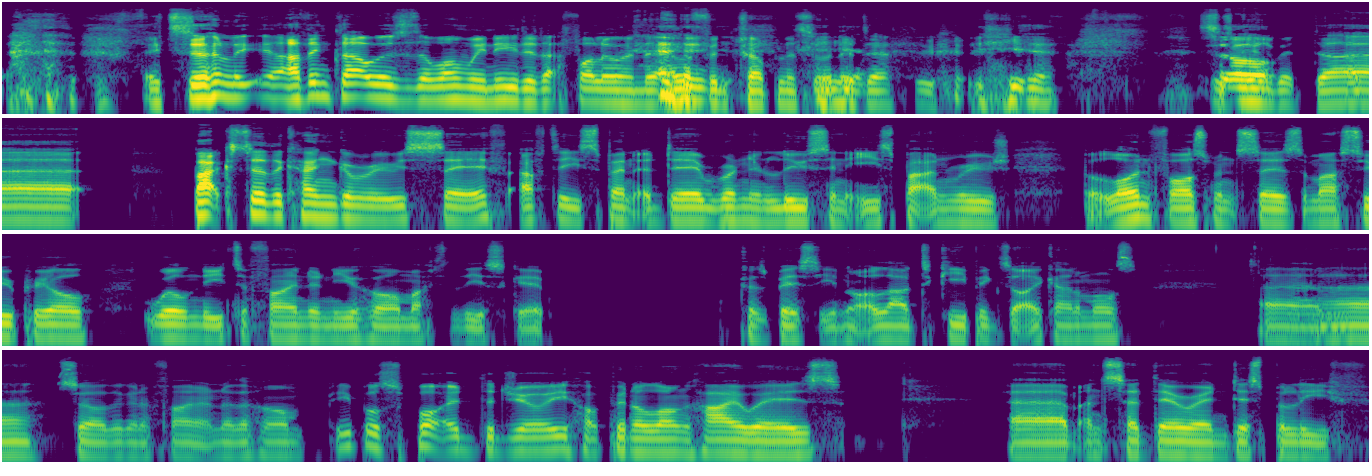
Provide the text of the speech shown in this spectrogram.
it's certainly. I think that was the one we needed. That following the elephant trampling someone to death. yeah. So a bit dark. Uh, Baxter the kangaroo is safe after he spent a day running loose in East Baton Rouge, but law enforcement says the marsupial will need to find a new home after the escape because basically you're not allowed to keep exotic animals. Um, Uh, so they're going to find another home. People spotted the joey hopping along highways um, and said they were in disbelief.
